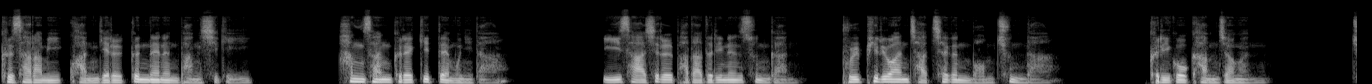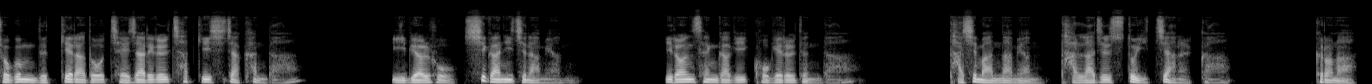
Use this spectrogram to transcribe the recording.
그 사람이 관계를 끝내는 방식이 항상 그랬기 때문이다. 이 사실을 받아들이는 순간 불필요한 자책은 멈춘다. 그리고 감정은 조금 늦게라도 제자리를 찾기 시작한다. 이별 후 시간이 지나면 이런 생각이 고개를 든다. 다시 만나면 달라질 수도 있지 않을까. 그러나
